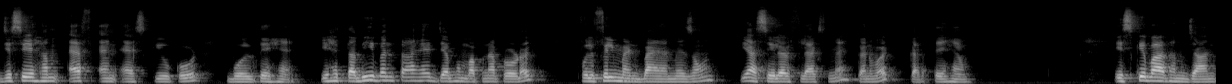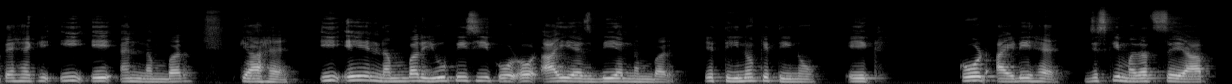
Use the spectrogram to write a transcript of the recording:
जिसे हम F N S Q code बोलते हैं। यह तभी बनता है जब हम अपना प्रोडक्ट फुलफिलमेंट बाय अमेज़ोन या सेलर फ्लैक्स में कन्वर्ट करते हैं। इसके बाद हम जानते हैं कि ई ए एन नंबर क्या है। E A number, U P C code और I S B N number, ये तीनों के तीनों एक कोड आईडी है, जिसकी मदद से आप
